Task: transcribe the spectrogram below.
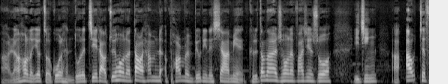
啊，然后呢，又走过了很多的街道，最后呢，到了他们的 apartment building 的下面。可是到那之后呢，发现说已经啊 out of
